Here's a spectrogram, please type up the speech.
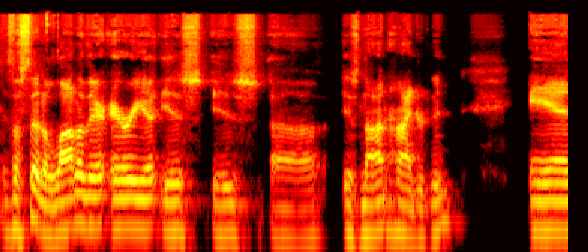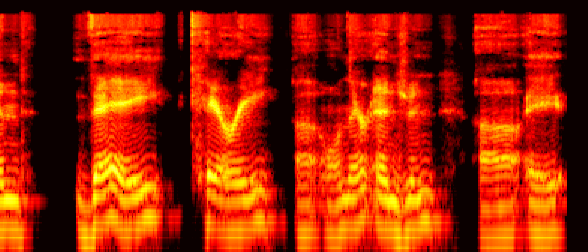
as I said, a lot of their area is is uh, is non-hydrant, and they carry uh, on their engine uh, a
